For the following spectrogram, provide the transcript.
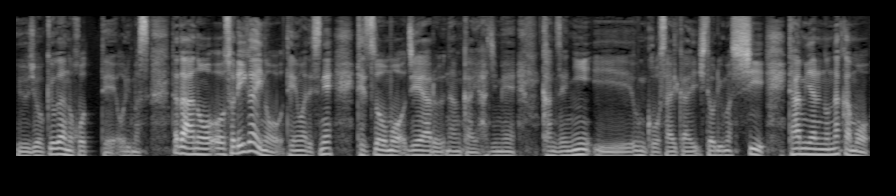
いう状況が残っております。ただ、あの、それ以外の点はですね、鉄道も JR 南海はじめ完全に運行再開しておりますし、ターミナルの中も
